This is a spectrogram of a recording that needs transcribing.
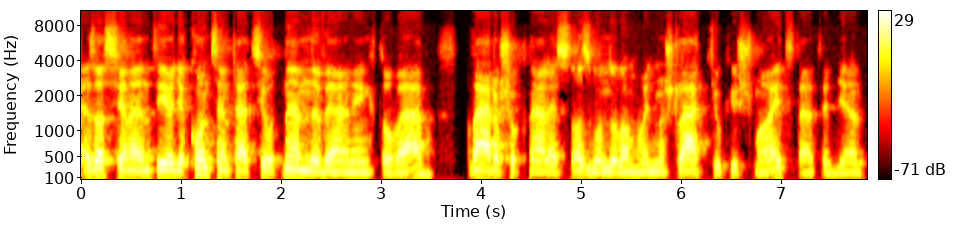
ez azt jelenti, hogy a koncentrációt nem növelnénk tovább. A városoknál ezt azt gondolom, hogy most látjuk is majd, tehát egy ilyen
